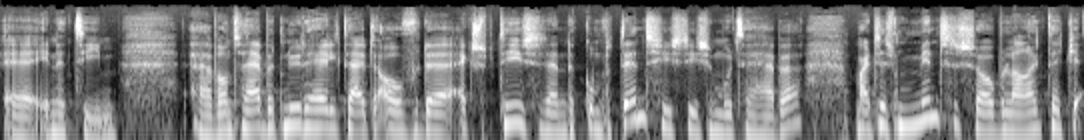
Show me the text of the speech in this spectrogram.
in het team. want we hebben het nu de hele tijd over de expertise en de competenties die ze moeten hebben. Maar het is minstens zo belangrijk dat je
